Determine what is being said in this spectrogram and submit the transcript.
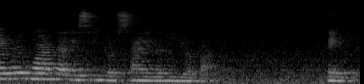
everyone that is in your side and in your back. Thank you.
